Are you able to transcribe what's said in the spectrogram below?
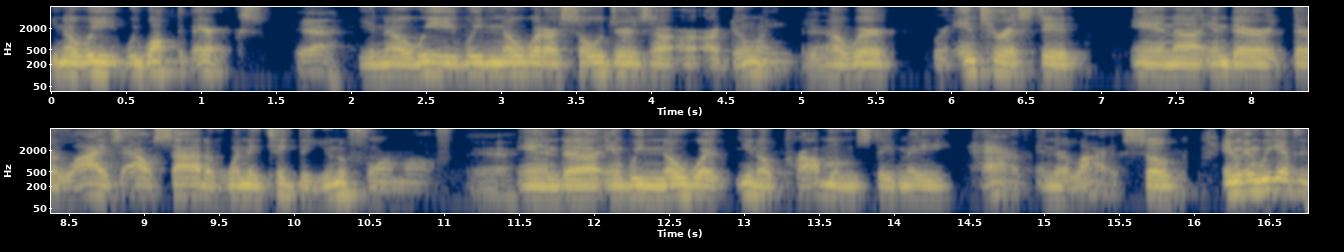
you know we we walk the barracks. yeah, You know, we we know what our soldiers are are, are doing. You Yeah. know, we're we're interested in uh, in their their lives outside of when they take the uniform off yeah, and uh, and we know what you know problems they may have in their lives. So and, and we have to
